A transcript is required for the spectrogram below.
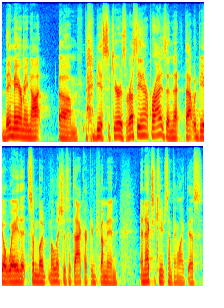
They may or may not um, be as secure as the rest of the enterprise, and that that would be a way that some malicious attacker could come in and execute something like this,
